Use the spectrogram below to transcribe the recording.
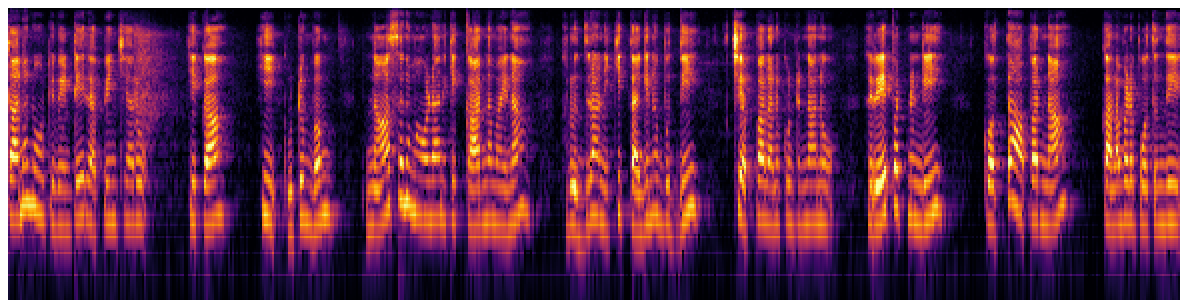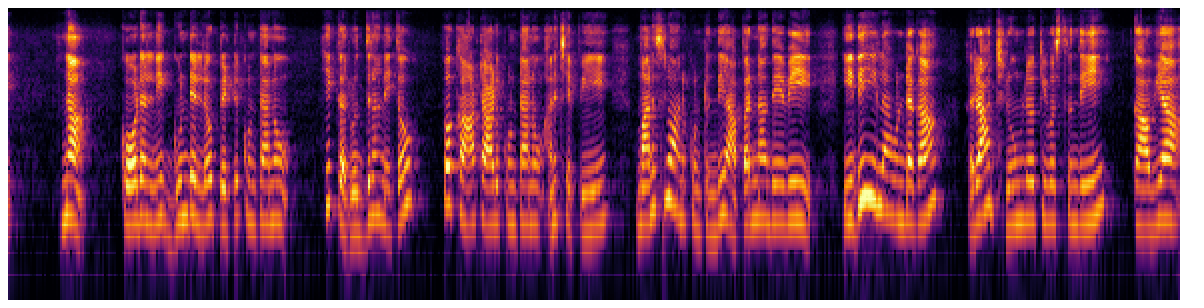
తన నోటి వెంటే రప్పించారు. ఇక ఈ కుటుంబం నాశనం అవడానికి కారణమైన రుద్రానికి తగిన బుద్ధి చెప్పాలనుకుంటున్నాను. రేపటి నుండి కొత్త అపర్ణ కనబడబోతుంది. నా కోడల్ని గుండెల్లో పెట్టుకుంటాను. ఇక రుద్రానితో ఒక ఆట ఆడుకుంటాను అని చెప్పి మనసులో అనుకుంటుంది అపర్ణాదేవి. ఇది ఇలా ఉండగా రాజ్ రూమ్లోకి వస్తుంది. కావ్య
